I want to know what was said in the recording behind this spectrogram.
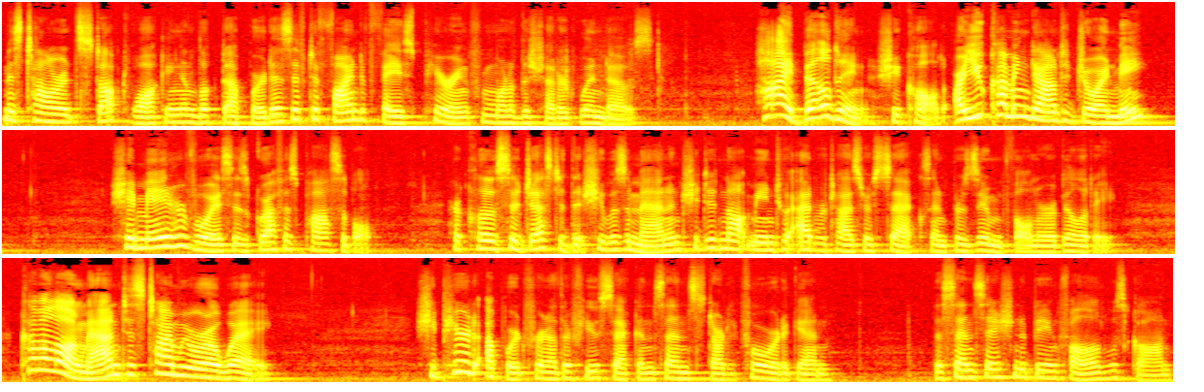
Miss Tolerance stopped walking and looked upward as if to find a face peering from one of the shuttered windows. Hi, Belding, she called. Are you coming down to join me? She made her voice as gruff as possible. Her clothes suggested that she was a man, and she did not mean to advertise her sex and presumed vulnerability. Come along, man, 'tis time we were away. She peered upward for another few seconds, then started forward again. The sensation of being followed was gone.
